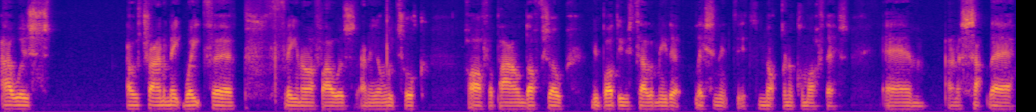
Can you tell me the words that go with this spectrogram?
I was I was trying to make weight for three and a half hours, and I only took half a pound off. So my body was telling me that listen, it, it's not going to come off this. Um, and I sat there,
